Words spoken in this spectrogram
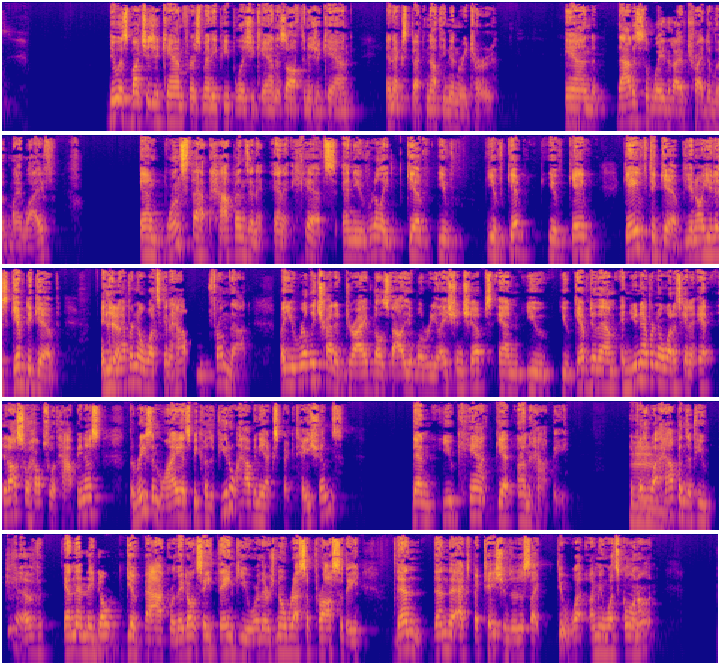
do as much as you can for as many people as you can, as often as you can, and expect nothing in return. And that is the way that I've tried to live my life. And once that happens and it, and it hits, and you really give, you've you've give you've gave gave to give. You know, you just give to give, and you never know what's going to happen from that but you really try to drive those valuable relationships and you you give to them and you never know what it's going to it, it also helps with happiness the reason why is because if you don't have any expectations then you can't get unhappy because mm. what happens if you give and then they don't give back or they don't say thank you or there's no reciprocity then then the expectations are just like dude what i mean what's going on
